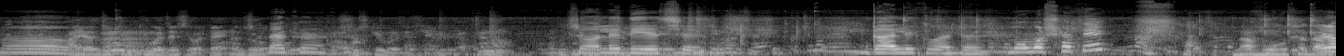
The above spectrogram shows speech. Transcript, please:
हाँ, आयोडीन की वजह से होता है ना जो देखो उसकी वजह से भी खाते हैं জলে দিয়েছে গার্লিক ওয়াটার মোমোর সাথে না মোমোর সাথে ওরা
